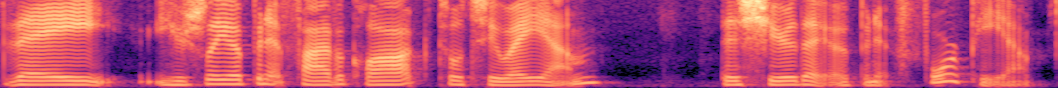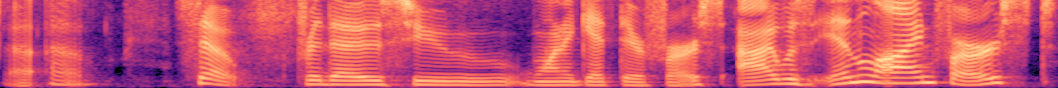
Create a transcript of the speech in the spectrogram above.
they usually open at five o'clock till 2 a.m. This year they open at 4 p.m. uh oh. So for those who want to get there first, I was in line first.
